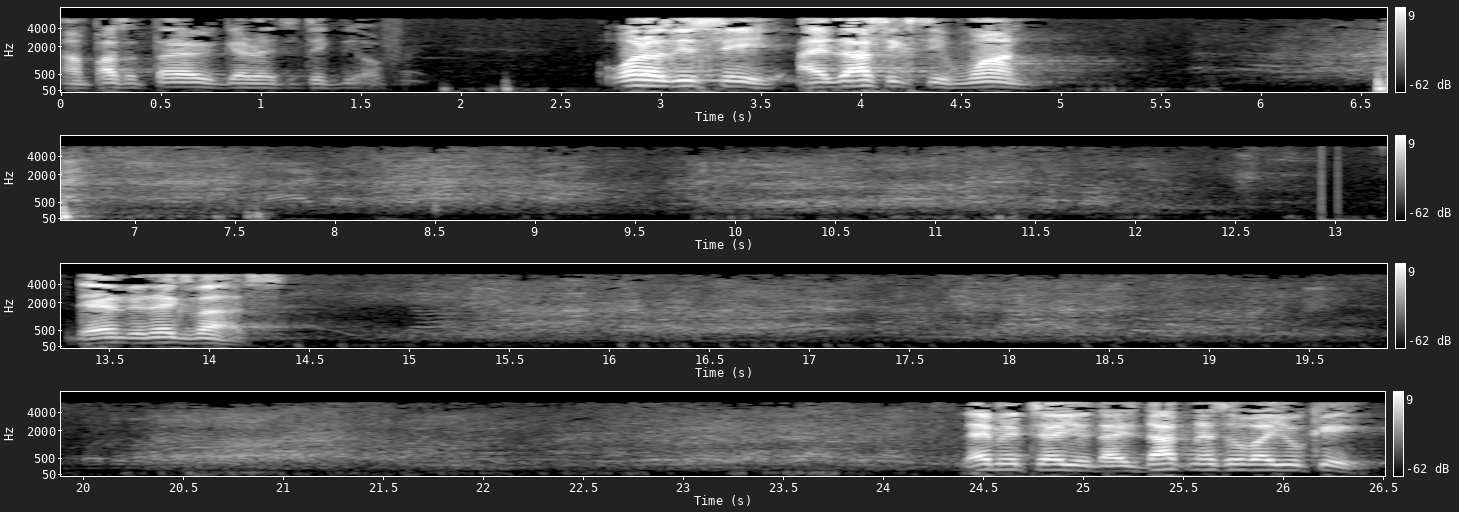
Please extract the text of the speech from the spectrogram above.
And Pastor Tyler will get ready to take the offering. What does it say? Isaiah 61. Then the next verse. Let me tell you, there is darkness over UK.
